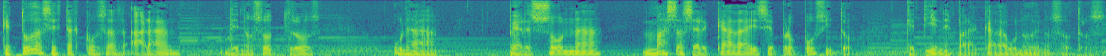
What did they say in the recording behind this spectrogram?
que todas estas cosas harán de nosotros una persona más acercada a ese propósito que tienes para cada uno de nosotros.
